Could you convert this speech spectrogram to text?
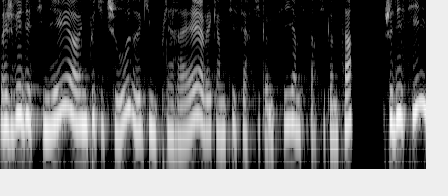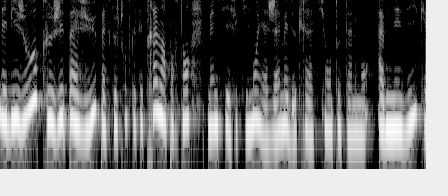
bah, je vais dessiner une petite chose qui me plairait avec un petit serti comme ci, un petit serti comme ça. Je dessine des bijoux que j'ai pas vus parce que je trouve que c'est très important, même si effectivement il n'y a jamais de création totalement amnésique.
